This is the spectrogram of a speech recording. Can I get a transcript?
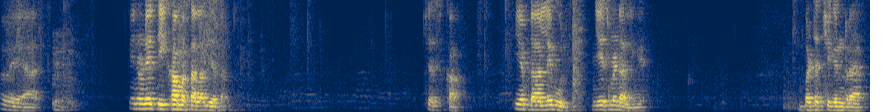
अरे यार इन्होंने तीखा मसाला दिया था। चस्का। ये अब डालने भूल गए, ये इसमें डालेंगे। बटर चिकन रैप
